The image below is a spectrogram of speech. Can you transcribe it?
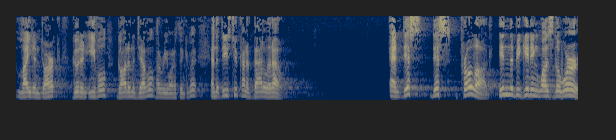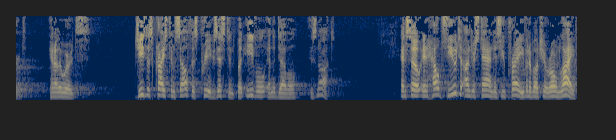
light and dark, good and evil, God and the devil, however you want to think of it, and that these two kind of battle it out. And this, this prologue, in the beginning was the Word. In other words, Jesus Christ himself is pre-existent, but evil and the devil is not. And so it helps you to understand as you pray, even about your own life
